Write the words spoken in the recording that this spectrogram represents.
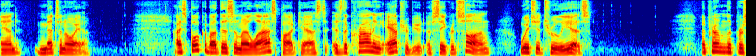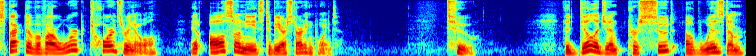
and metanoia. I spoke about this in my last podcast as the crowning attribute of sacred song, which it truly is. But from the perspective of our work towards renewal, it also needs to be our starting point. Two, the diligent pursuit of wisdom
